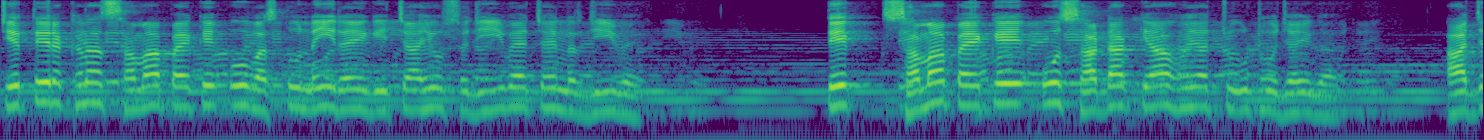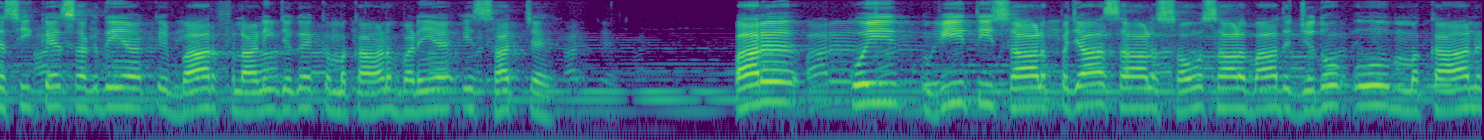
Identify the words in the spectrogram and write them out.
ਚੇਤੇ ਰੱਖਣਾ ਸਮਾਂ ਪੈ ਕੇ ਉਹ ਵਸਤੂ ਨਹੀਂ ਰਹੇਗੀ, ਚਾਹੇ ਉਹ ਸਜੀਵ ਹੈ, ਚਾਹੇ ਨਿਰਜੀਵ ਹੈ। ਤੇ ਸਮਾਂ ਪੈ ਕੇ ਉਹ ਸਾਡਾ ਕਿਹਾ ਹੋਇਆ, ਝੂਠ ਹੋ ਜਾਏਗਾ। ਅੱਜ ਅਸੀਂ ਕਹਿ ਸਕਦੇ ਹਾਂ ਕਿ ਬਾਹਰ ਫਲਾਣੀ ਜਗ੍ਹਾ ਇੱਕ ਮਕਾਨ ਬਣਿਆ, ਇਹ ਸੱਚ ਹੈ। ਪਰ ਕੋਈ 20 30 ਸਾਲ 50 ਸਾਲ 100 ਸਾਲ ਬਾਅਦ ਜਦੋਂ ਉਹ ਮਕਾਨ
